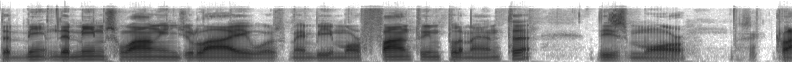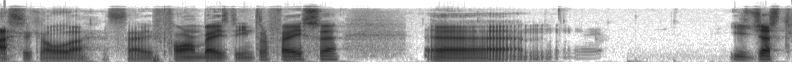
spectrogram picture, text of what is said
the the MEMS one in July was maybe more fun to implement. This is more classical, uh, say, form-based interface. Uh, you just,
